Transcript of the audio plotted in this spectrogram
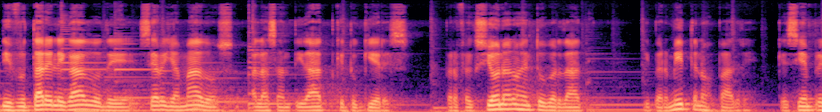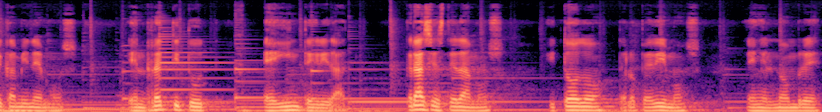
disfrutar el legado de ser llamados a la santidad que tú quieres. Perfeccionanos en tu verdad y permítenos, Padre, que siempre caminemos en rectitud e integridad. Gracias te damos y todo te lo pedimos en el nombre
